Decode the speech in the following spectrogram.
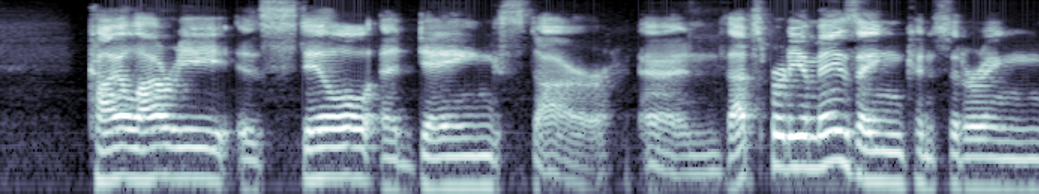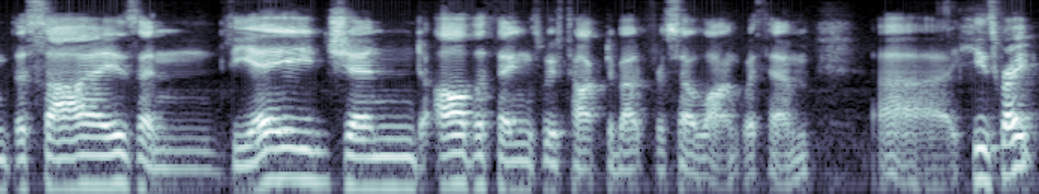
Kyle Lowry is still a dang star, and that's pretty amazing considering the size and the age and all the things we've talked about for so long with him. Uh, he's great.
